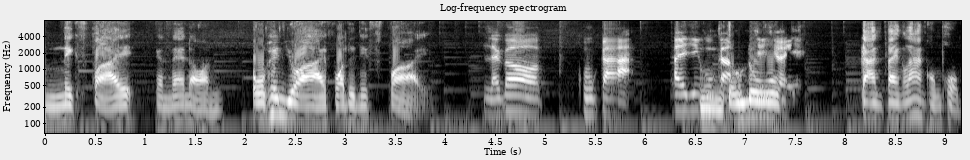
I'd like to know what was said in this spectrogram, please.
น next fight กันแน่นอน open your eye for the next fight แล้วก็คูกะไอ้จริงคูกะอืมจงดูเฉยการแปลงร่างของผม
